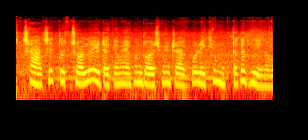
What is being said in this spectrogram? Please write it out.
ইচ্ছা আছে তো চলো এটাকে আমি এখন দশ মিনিট রাখব, রেখে মুখটাকে ধুয়ে নেব।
